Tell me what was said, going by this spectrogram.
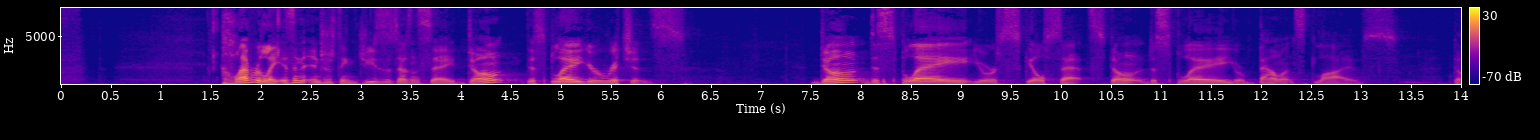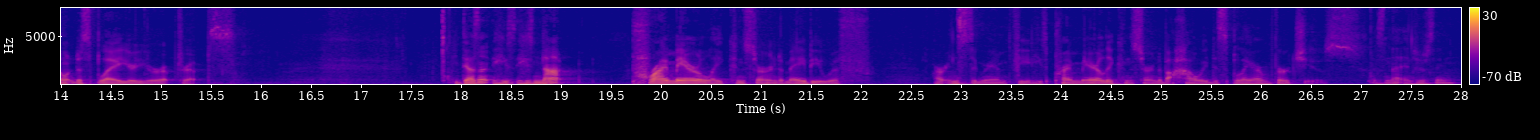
Cleverly, isn't it interesting? Jesus doesn't say, Don't display your riches don't display your skill sets. Don't display your balanced lives. Don't display your Europe trips. He doesn't, he's, he's not primarily concerned, maybe, with our Instagram feed. He's primarily concerned about how we display our virtues. Isn't that interesting?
